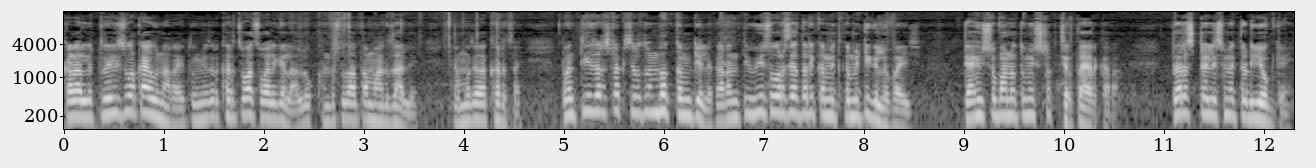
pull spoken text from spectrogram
कळालं? ट्रेलिसवर काय होणार आहे? तुम्ही जर खर्च वाचवायला गेला लोखंड सुद्धा आता महाग झाले त्यामुळे त्याचा खर्च आहे. पण ती जर स्ट्रक्चर तुम्ही भक्कम केलं कारण ती वीस वर्ष तरी कमीत कमी टिकलं पाहिजे. त्या हिशोबानं तुम्ही स्ट्रक्चर तयार करा. तरच ट्रेलिस मेथड योग्य आहे.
